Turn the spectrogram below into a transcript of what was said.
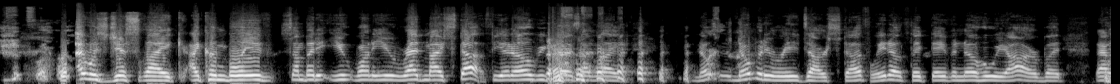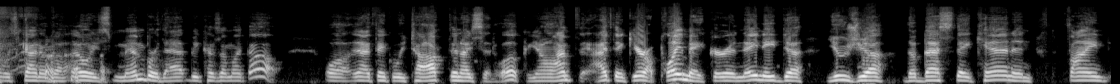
so. Well, I was just like, I couldn't believe somebody, you one of you read my stuff, you know, because I'm like, no, nobody reads our stuff. We don't think they even know who we are. But that was kind of, a, I always remember that because I'm like, oh well, and I think we talked, and I said, "Look, you know, I'm th- I think you're a playmaker, and they need to use you the best they can, and find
